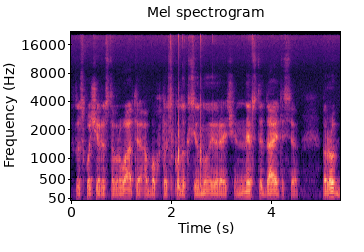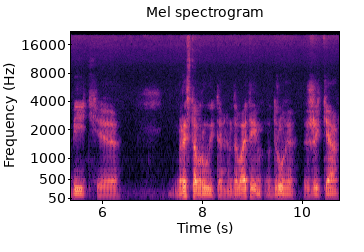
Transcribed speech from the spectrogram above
хтось хоче реставрувати, або хтось колекціонує речі, не встидайтеся, робіть, е, реставруйте, давайте їм друге життя.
